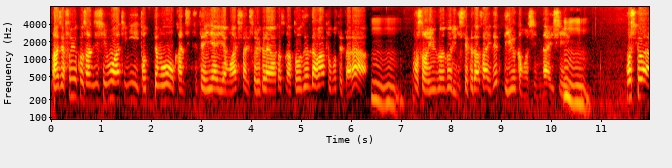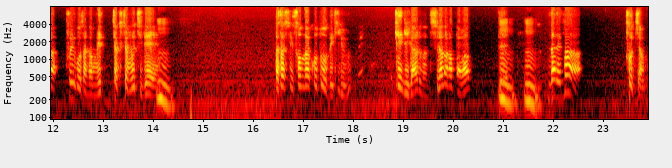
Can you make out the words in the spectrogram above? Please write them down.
あ、じゃあ、冬子さん自身も秋にとっても感じてて、いやいや、もう秋さんにそれくらい渡すのは当然だわと思ってたら、うんうん。もうその遺言通りにしてくださいねって言うかもしんないし、うんうん。もしくは、冬子さんがめっちゃくちゃ無知で、うん。私にそんなことをできる権利があるなんて知らなかったわってうん。うん。なれば、取っちゃう。って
